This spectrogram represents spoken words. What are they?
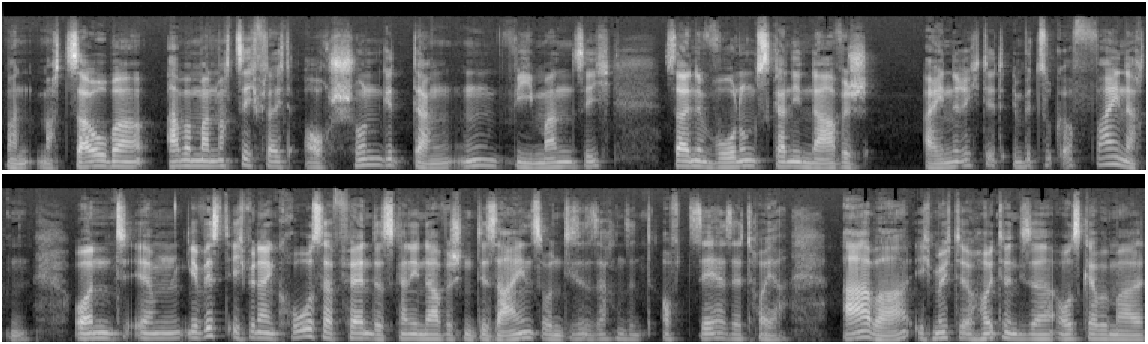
man macht sauber, aber man macht sich vielleicht auch schon Gedanken, wie man sich seine Wohnung skandinavisch einrichtet in Bezug auf Weihnachten. Und ähm, ihr wisst, ich bin ein großer Fan des skandinavischen Designs und diese Sachen sind oft sehr, sehr teuer. Aber ich möchte heute in dieser Ausgabe mal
